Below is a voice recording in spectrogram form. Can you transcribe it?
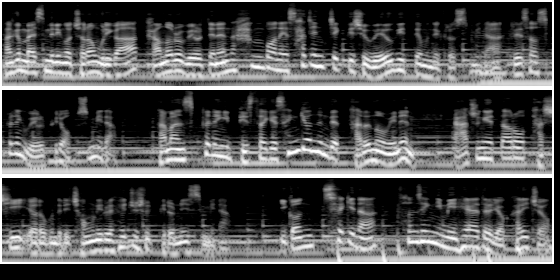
방금 말씀드린 것처럼 우리가 단어를 외울 때는 한 번에 사진 찍듯이 외우기 때문에 그렇습니다. 그래서 스펠링 외울 필요 없습니다. 다만 스펠링이 비슷하게 생겼는데 다른 어휘는 나중에 따로 다시 여러분들이 정리를 해주실 필요는 있습니다. 이건 책이나 선생님이 해야 될 역할이죠.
